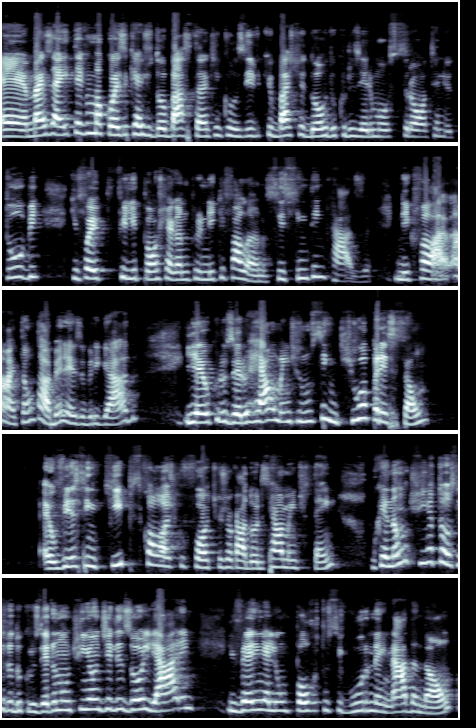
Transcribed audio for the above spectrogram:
É, mas aí teve uma coisa que ajudou bastante, inclusive, que o bastidor do Cruzeiro mostrou ontem no YouTube, que foi Filipão chegando pro Nick falando: se sinta em casa. Nick falou: ah, então tá, beleza, obrigado. E aí o Cruzeiro realmente não sentiu a pressão. Eu vi assim que psicológico forte que os jogadores realmente têm, porque não tinha torcida do Cruzeiro, não tinha onde eles olharem e verem ali um porto seguro nem nada, não.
